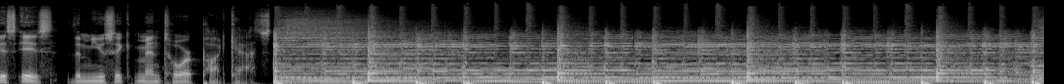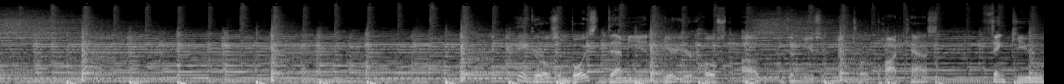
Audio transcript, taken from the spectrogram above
This is the Music Mentor Podcast. Hey, girls and boys, Demian here, your host of the Music Mentor Podcast. Thank you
